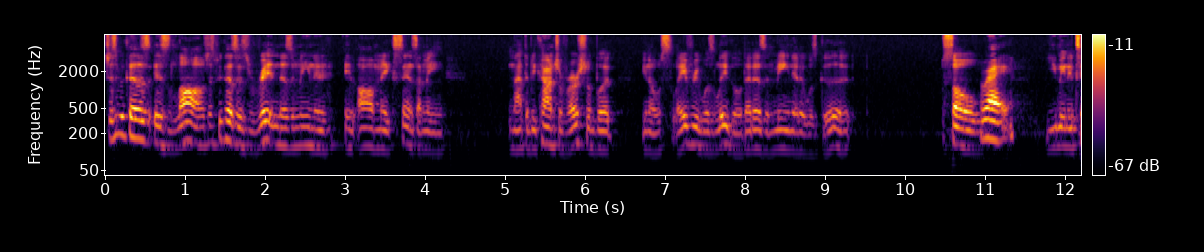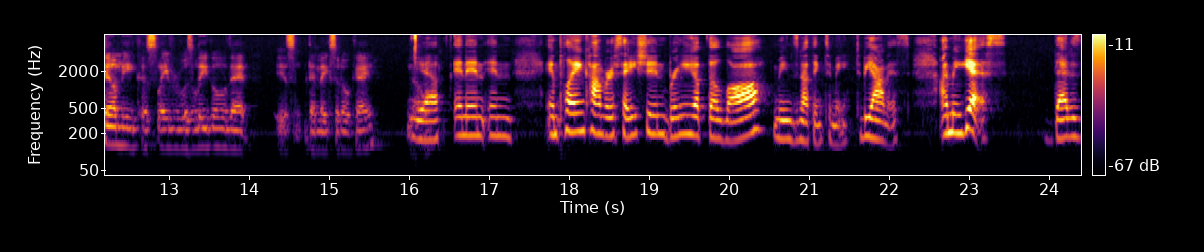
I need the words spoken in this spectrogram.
just because it's law, just because it's written, doesn't mean it, it all makes sense. I mean, not to be controversial, but you know, slavery was legal. That doesn't mean that it was good. So, right, you mean to tell me because slavery was legal that is that makes it okay? No. Yeah, and in in in plain conversation, bringing up the law means nothing to me. To be honest, I mean, yes, that is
